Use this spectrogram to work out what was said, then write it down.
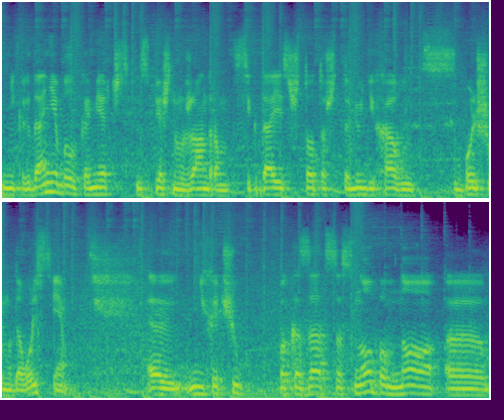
никогда не был коммерчески успешным жанром. Всегда есть что-то, что люди хавают с большим удовольствием. Э, не хочу показаться снобом, но э,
